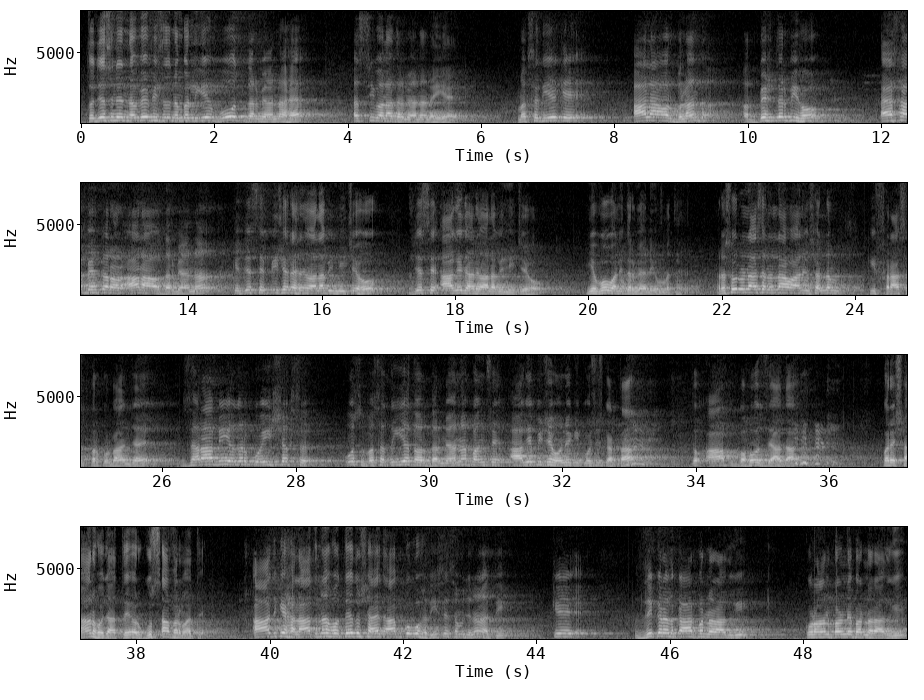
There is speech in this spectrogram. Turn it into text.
تو جس نے نوے فیصد نمبر لیے، وہ درمیانہ ہے۔ اسی والا درمیانہ نہیں ہے۔ مقصد یہ کہ اعلیٰ اور بلند اور بہتر بھی ہو۔ ایسا بہتر اور اعلیٰ اور درمیانہ کہ جس سے پیچھے رہنے والا بھی نیچے ہو، جس سے آگے جانے والا بھی نیچے ہو، یہ وہ والی درمیانی امت ہے۔ رسول اللہ صلی اللہ علیہ وسلم کی فراست پر قربان جائے ذرا بھی اگر کوئی شخص اس وسطیت اور درمیانہ پن سے آگے پیچھے ہونے کی کوشش کرتا، تو آپ بہت زیادہ پریشان ہو جاتے اور غصہ فرماتے۔ آج کے حالات نہ ہوتے تو شاید آپ کو وہ حدیثیں سمجھ نہ آتی کہ ذکر اذکار پر ناراضگی، قرآن پڑھنے پر ناراضگی،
